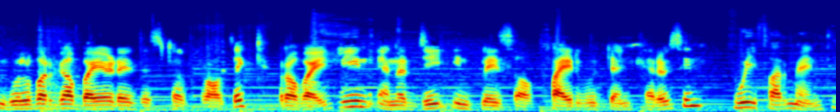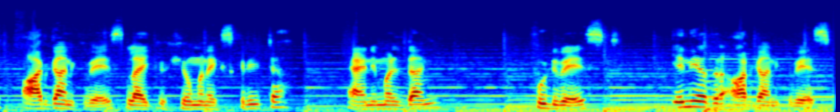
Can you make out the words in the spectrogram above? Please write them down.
Gulbarga Biodigester project provides clean energy in place of firewood and kerosene. We ferment organic waste like human excreta, animal dung, food waste, any other organic waste,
